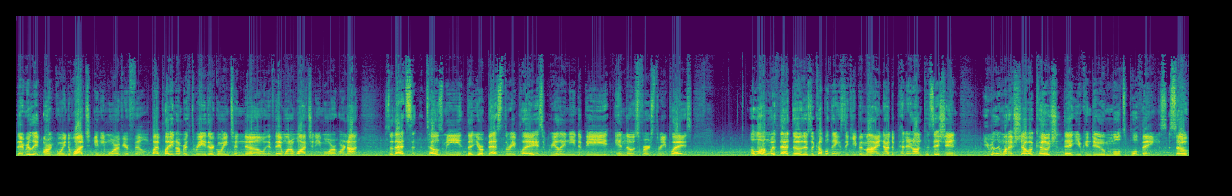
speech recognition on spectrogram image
they really aren't going to watch any more of your film. By play number three, they're going to know if they want to watch any more or not. So that tells me that your best three plays really need to be in those first three plays. Along with that, though, there's a couple things to keep in mind. Now, depending on position, you really want to show a coach that you can do multiple things. So,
